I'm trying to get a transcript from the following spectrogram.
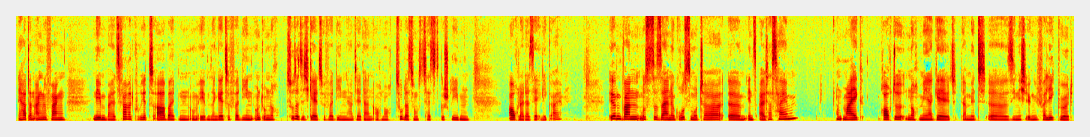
Er hat dann angefangen, nebenbei als Fahrradkurier zu arbeiten, um eben sein Geld zu verdienen und um noch zusätzlich Geld zu verdienen, hat er dann auch noch Zulassungstests geschrieben, auch leider sehr illegal. Irgendwann musste seine Großmutter ähm, ins Altersheim und Mike brauchte noch mehr Geld, damit äh, sie nicht irgendwie verlegt wird.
